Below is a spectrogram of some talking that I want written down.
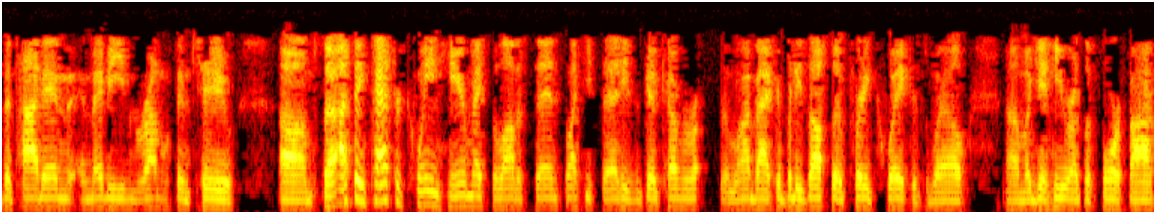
the tight end and maybe even run with them too. Um, so I think Patrick Queen here makes a lot of sense. Like you said, he's a good cover linebacker, but he's also pretty quick as well. Um, again, he runs a four five,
